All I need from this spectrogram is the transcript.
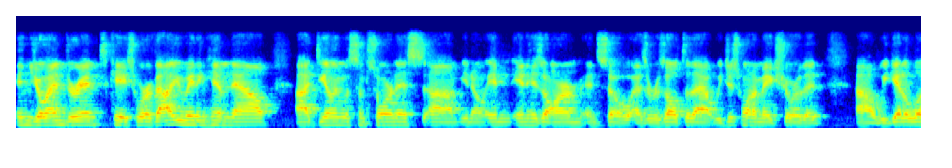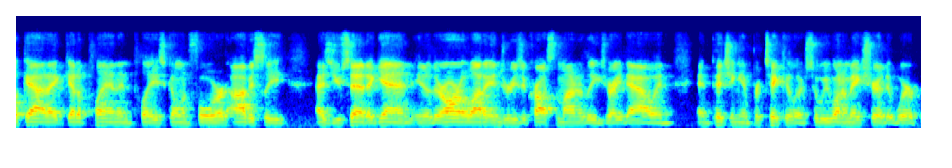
in Jhoan Duran's case, we're evaluating him now, uh, dealing with some soreness, um, you know, in in his arm. And so as a result of that, we just want to make sure that uh, we get a look at it, get a plan in place going forward. Obviously, as you said again, you know there are a lot of injuries across the minor leagues right now, and and pitching in particular. So we want to make sure that we're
